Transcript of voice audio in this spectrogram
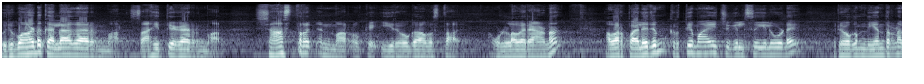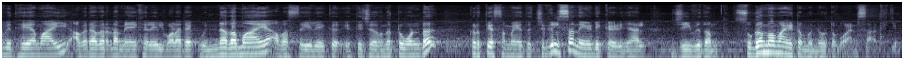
ഒരുപാട് കലാകാരന്മാർ സാഹിത്യകാരന്മാർ ശാസ്ത്രജ്ഞന്മാർ ഒക്കെ ഈ രോഗാവസ്ഥ ഉള്ളവരാണ്. അവർ പലരും കൃത്യമായ ചികിത്സയിലൂടെ രോഗം നിയന്ത്രണ വിധേയമായി അവരവരുടെ മേഖലയിൽ വളരെ ഉന്നതമായ അവസ്ഥയിലേക്ക് എത്തിച്ചേർന്നിട്ടുമുണ്ട്. കൃത്യസമയത്ത് ചികിത്സ നേടിക്കഴിഞ്ഞാൽ ജീവിതം സുഗമമായിട്ട് മുന്നോട്ട് പോകാൻ സാധിക്കും.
